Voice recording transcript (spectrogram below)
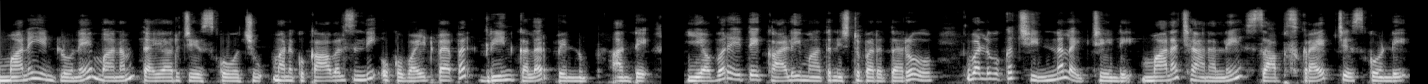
మన ఇంట్లోనే మనం తయారు చేసుకోవచ్చు. మనకు కావలసింది ఒక white paper green colour pen. అంతే. ఎవరైతే కాళీమాతని ఇష్టపడతారో వాళ్ళు ఒక చిన్న లైక్ చేయండి. మన ఛానల్ని సబ్స్క్రైబ్ చేసుకోండి.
